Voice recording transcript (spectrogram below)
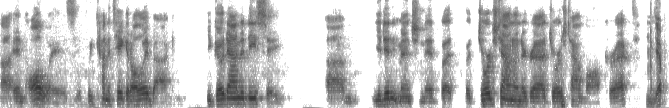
uh, in all ways if we kind of take it all the way back you go down to dc um, you didn't mention it, but but Georgetown undergrad, Georgetown Law, correct? Yep.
